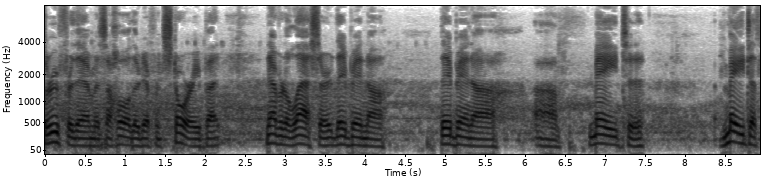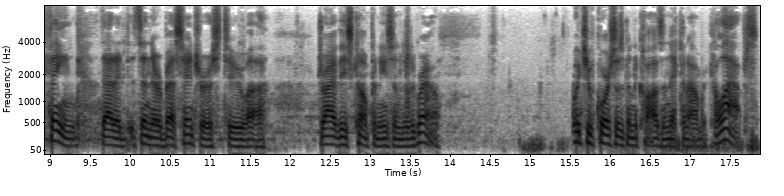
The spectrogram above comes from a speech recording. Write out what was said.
through for them is a whole other different story. But nevertheless, they've been uh, they've been uh, uh, made to made to think that it's in their best interest to uh, drive these companies into the ground, which of course is going to cause an economic collapse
